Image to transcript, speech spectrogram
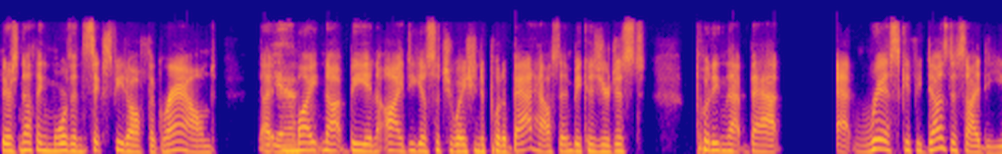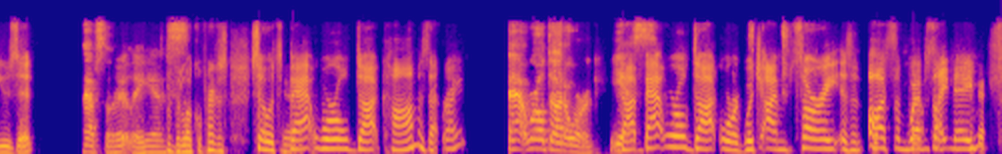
there's nothing more than six feet off the ground, that Yeah. might not be an ideal situation to put a bat house in because you're just putting that bat at risk if he does decide to use it absolutely yes for the local predators. So it's Yeah. batworld.com, is that right? batworld.org yes Dot batworld.org, which I'm sorry is an awesome website name.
